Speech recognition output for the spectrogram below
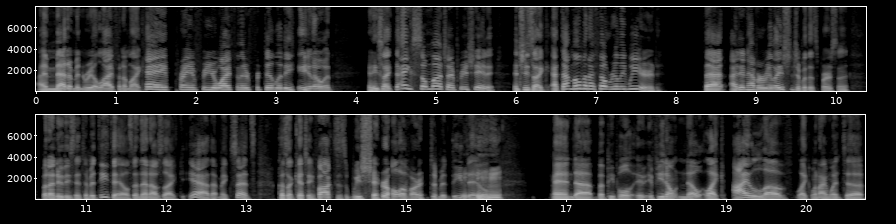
I met him in real life, and I'm like, hey, praying for your wife and their fertility, you know, and and he's like, thanks so much, I appreciate it. And she's like, at that moment, I felt really weird that I didn't have a relationship with this person, but I knew these intimate details. And then I was like, yeah, that makes sense. Because on Catching Foxes, we share all of our intimate details. Mhm. and uh but people if you don't know like i love like when i went to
